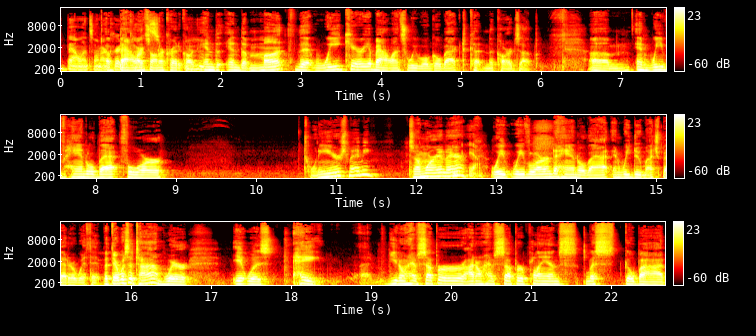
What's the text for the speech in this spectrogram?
balance on our a credit balance cards. on our credit card. Mm-hmm. In the in the month that we carry a balance, we will go back to cutting the cards up, um, and we've handled that for twenty years, maybe somewhere in there. Yeah. We we've learned to handle that and we do much better with it. But there was a time where it was, hey, you don't have supper, I don't have supper plans. Let's go buy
